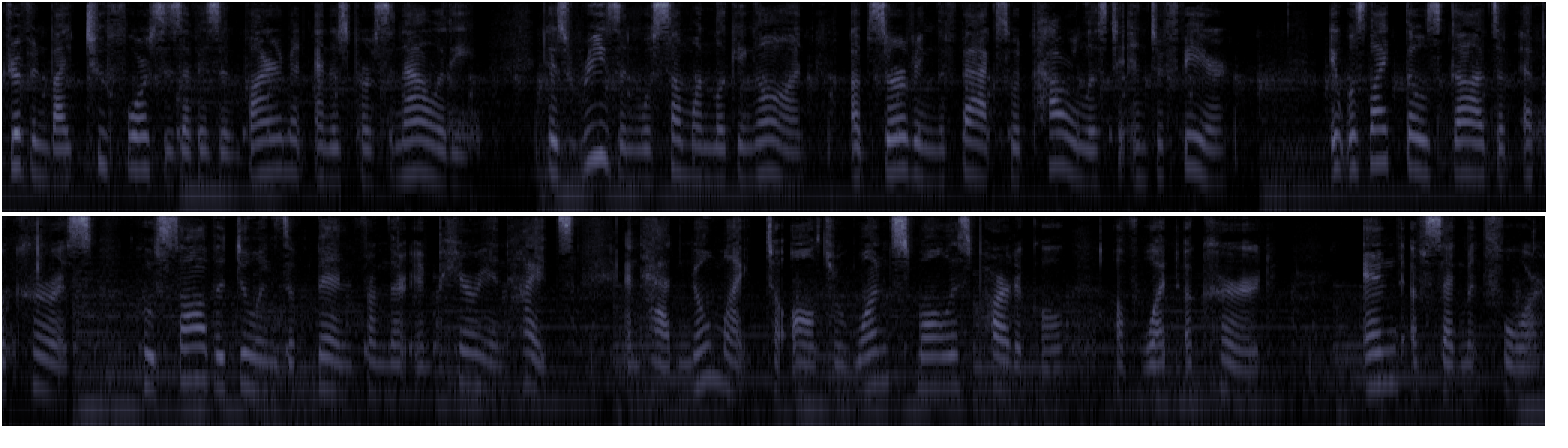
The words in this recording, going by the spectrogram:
driven by two forces of his environment and his personality. His reason was someone looking on, observing the facts but powerless to interfere. It was like those gods of Epicurus who saw the doings of men from their empyrean heights and had no might to alter one smallest particle of what occurred. End of segment 4.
